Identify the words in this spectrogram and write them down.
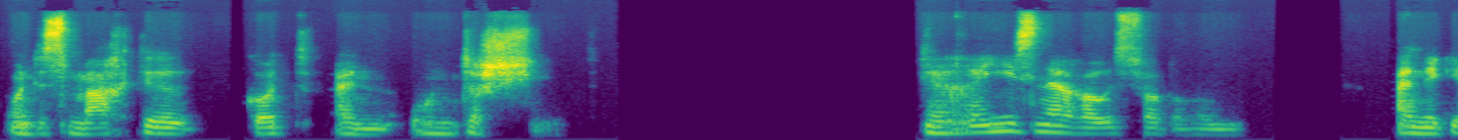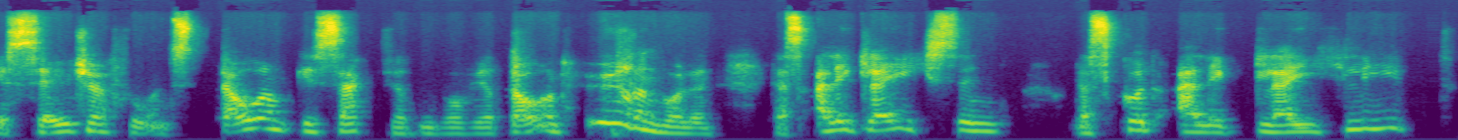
und es machte Gott einen Unterschied. Die Riesenherausforderung. Eine Gesellschaft, wo uns dauernd gesagt wird und wo wir dauernd hören wollen, dass alle gleich sind, dass Gott alle gleich liebt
